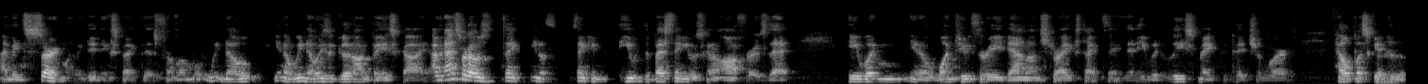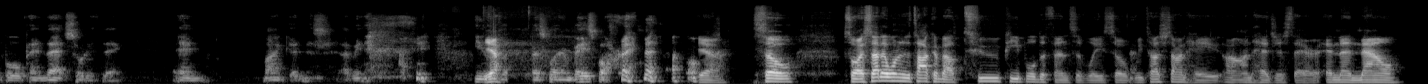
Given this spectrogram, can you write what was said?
I mean, certainly we didn't expect this from him. We know, you know, we know he's a good on base guy. I mean, that's what I was think, you know, thinking. He the best thing he was going to offer is that he wouldn't, you know, one, two, three, down on strikes type thing. That he would at least make the pitcher work, help us get mm-hmm. to the bullpen, that sort of thing. And my goodness, I mean, he's Yeah. the best player in baseball right now. Yeah. So, so I said I wanted to talk about two people defensively. So we touched on Hay on Hedges there, and then now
